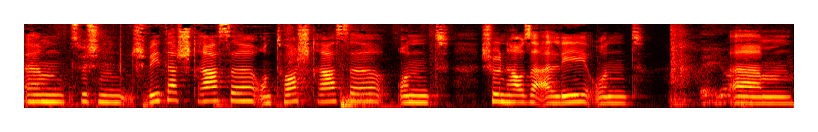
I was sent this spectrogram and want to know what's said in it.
ähm, zwischen Schweterstraße und Torstraße und Schönhauser Allee und ähm,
